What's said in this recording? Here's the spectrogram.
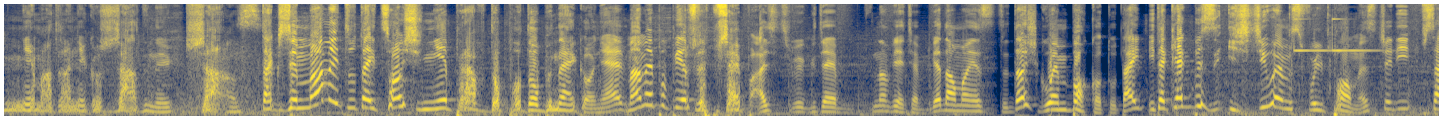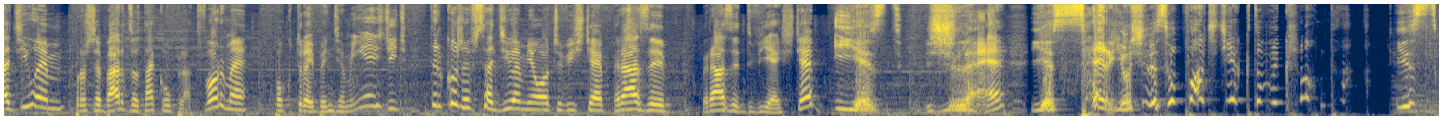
nie ma dla niego żadnych szans. Także mamy tutaj coś nieprawdopodobnego, nie? Mamy po pierwsze przepaść, gdzie no wiecie, wiadomo, jest dość głęboko tutaj. I tak jakby ziściłem swój pomysł, czyli wsadziłem, proszę bardzo, taką platformę, po której będziemy jeździć, tylko że wsadziłem ją oczywiście razy, razy 200 i jest źle, jest serio źle, zobaczcie jak to wygląda. Jest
